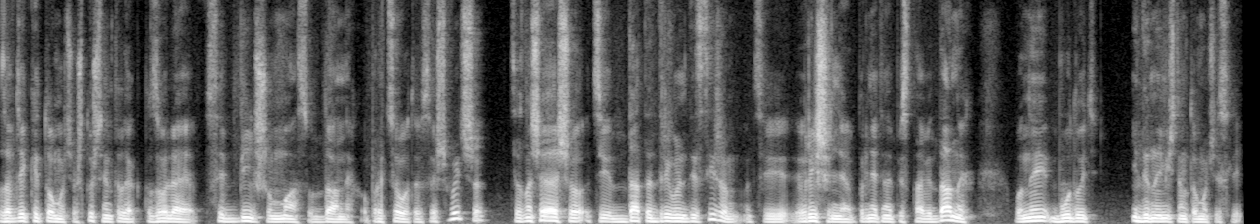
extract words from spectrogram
завдяки тому, що штучний інтелект дозволяє все більшу масу даних опрацьовувати все швидше, це означає, що ці data-driven decision, ці рішення прийняті на підставі даних, вони будуть і динамічним в тому числі.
